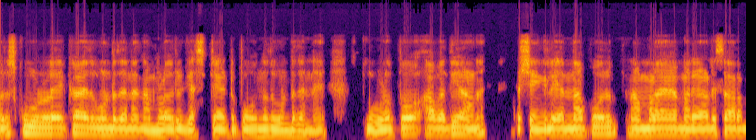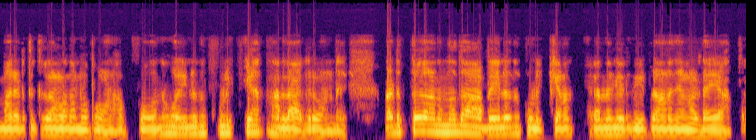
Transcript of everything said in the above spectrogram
ഒരു സ്കൂളിലേക്ക് ആയതുകൊണ്ട് തന്നെ നമ്മളൊരു ഗസ്റ്റ് ആയിട്ട് പോകുന്നത് കൊണ്ട് തന്നെ സ്കൂളിപ്പോ അവധിയാണ്. പക്ഷേങ്കിൽ എന്നാൽ പോലും നമ്മളെ മലയാളി സാറന്മാരുടെ കാണാൻ നമ്മൾ പോകണം അപ്പൊ പോകുന്ന വഴിയിലൊന്ന് കുളിക്കാൻ നല്ല ആഗ്രഹമുണ്ട്. അടുത്ത് കാണുന്ന ദാബയിലൊന്ന് കുളിക്കണം എന്ന് കരുതിയിട്ടാണ് ഞങ്ങളുടെ യാത്ര.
